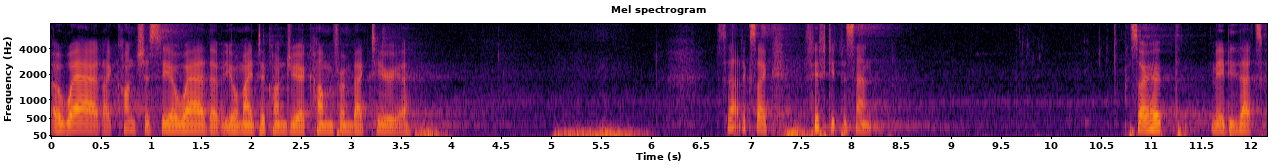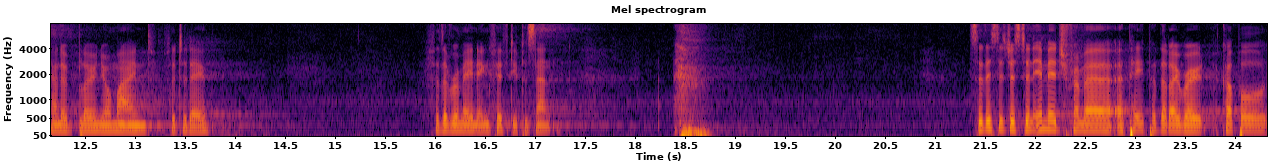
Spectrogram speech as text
aware, like consciously aware, that your mitochondria come from bacteria? So that looks like 50%. So I hope maybe that's kind of blown your mind for today, for the remaining 50%. so this is just an image from a, a, paper that I wrote a couple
